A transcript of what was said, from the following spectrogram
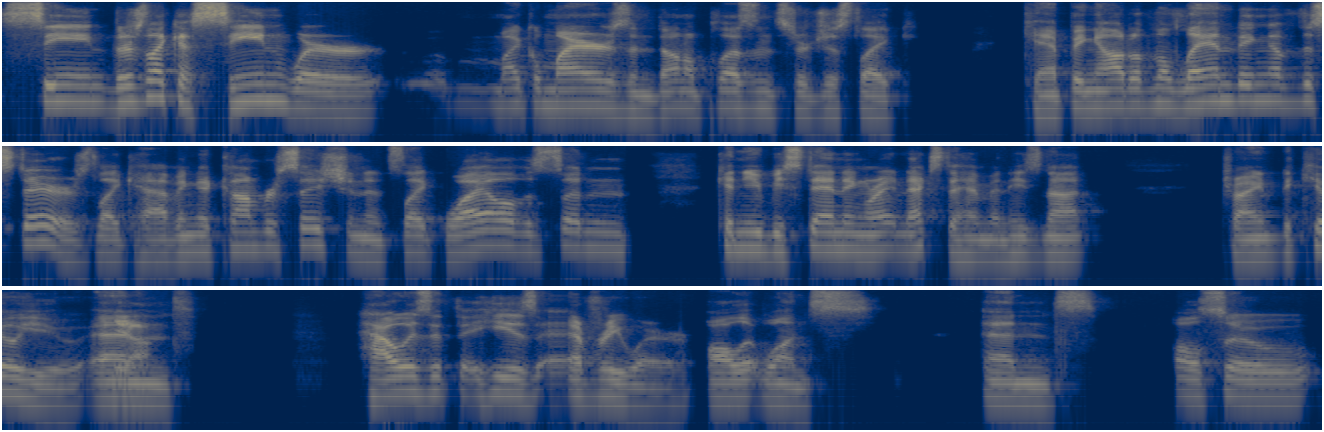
scene. There's like a scene where Michael Myers and Donald Pleasence are just like camping out on the landing of the stairs, like having a conversation. It's like, why all of a sudden can you be standing right next to him and he's not trying to kill you? And how is it that he is everywhere all at once? And also,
